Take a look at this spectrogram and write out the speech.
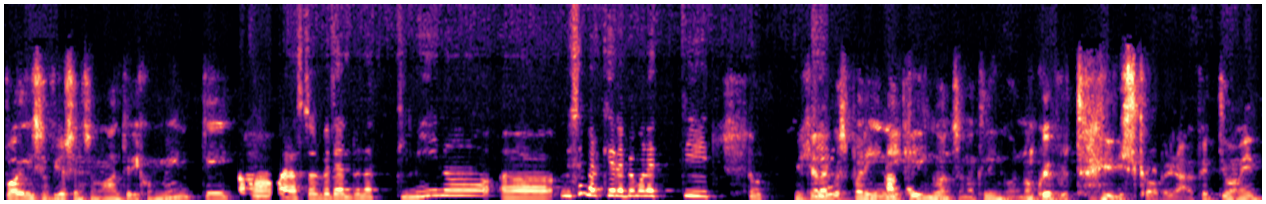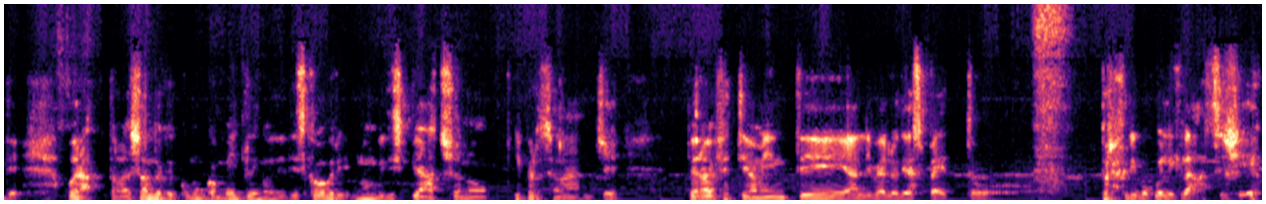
Poi Sofia ce ne sono altri commenti. Oh, guarda, sto vedendo un attimino. Uh, mi sembra che li abbiamo letti tutti. Michela Gasparini, okay. i Klingon sono Klingon, non quei fruttori di Discovery, no, effettivamente. Ora, tralasciando che comunque a me i Klingon di Discovery non mi dispiacciono i personaggi, però effettivamente a livello di aspetto preferivo quelli classici e,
